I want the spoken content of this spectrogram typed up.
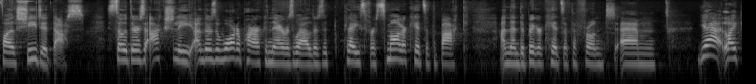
while she did that. So there's actually, and there's a water park in there as well. There's a place for smaller kids at the back and then the bigger kids at the front. Um, yeah, like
